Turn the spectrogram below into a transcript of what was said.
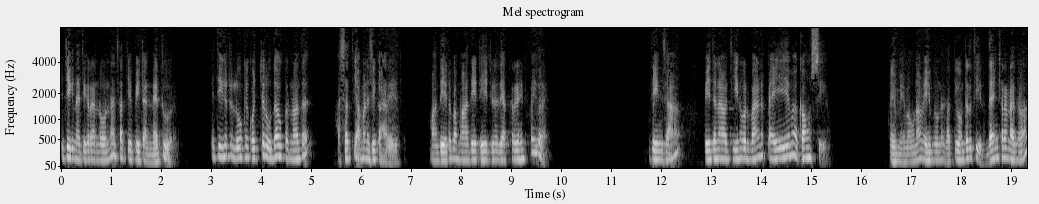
ඉතින් ඒක නැති කරන්න ඕන නම් සතිය පිටන්න නැතුව. ඉතින් ඒකට ලෝකෙ කොච්චර උදව් කරනවද අසත්‍ය අමනසිකාරයට. මන්දේට ප්‍රමාදයට හේතු වෙන දෙයක් කරගෙන හිටපුවා ඉවරයි. ඒ නිසා වේදනාව තියෙනකොට බලන්න පැයේම accounts තියෙනවා. මෙහෙම මෙහෙම වුණා මෙහෙම වුණා සතිය හොඳට තියෙනවා. දැන් කරන්න හදනවා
